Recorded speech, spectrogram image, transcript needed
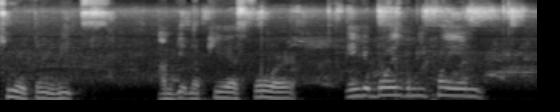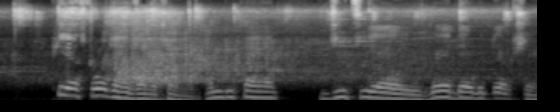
two or three weeks, I'm getting a PS4, and your boy's gonna be playing PS4 games on the channel. I'm gonna be playing GTA, Red Dead Redemption,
